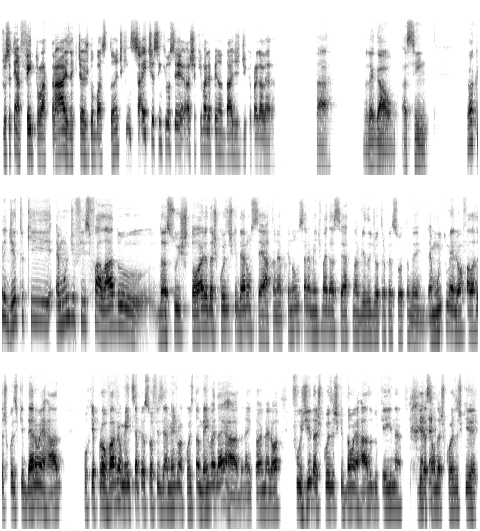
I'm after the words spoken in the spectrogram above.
você tenha feito lá atrás, né, que te ajudou bastante? Que insight assim que você acha que vale a pena dar de dica para a galera? Tá, legal. Assim, eu acredito que é muito difícil falar do, da sua história, das coisas que deram certo, né? Porque não necessariamente vai dar certo na vida de outra pessoa também. É muito melhor falar das coisas que deram errado, porque provavelmente se a pessoa fizer a mesma coisa também vai dar errado, né? Então é melhor fugir das coisas que dão errado do que ir na direção das coisas que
